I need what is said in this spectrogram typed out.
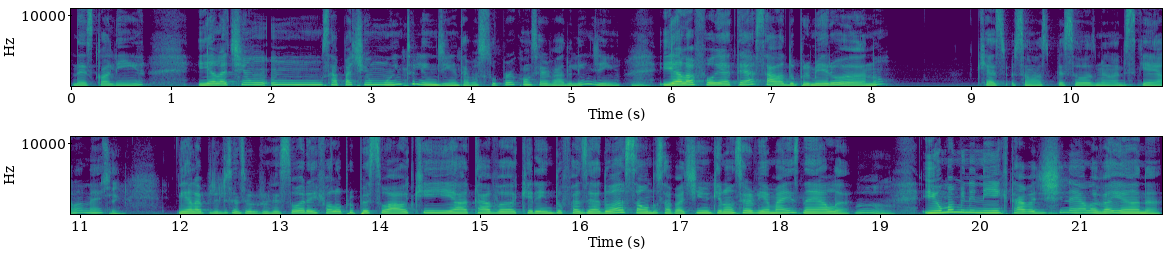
da escolinha. E ela tinha um, um sapatinho muito lindinho, tava super conservado, lindinho. Hum. E ela foi até a sala do primeiro ano, que as- são as pessoas menores que ela, né? Sim. E ela pediu licença pra professora e falou pro pessoal que ela tava querendo fazer a doação do sapatinho que não servia mais nela. Ah, E uma menininha que tava de chinela havaiana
